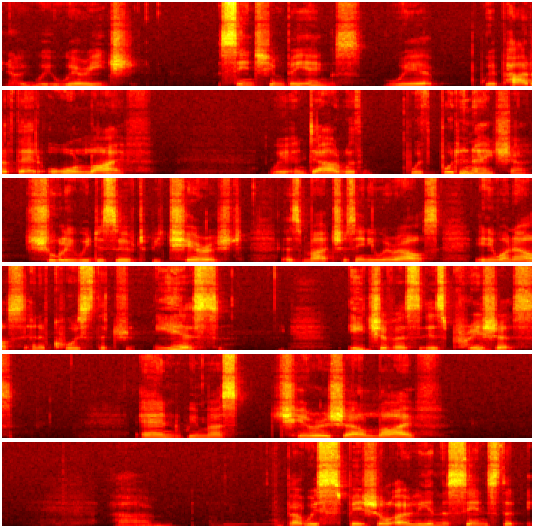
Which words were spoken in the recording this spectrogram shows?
You know, we're each sentient beings. We're, we're part of that all life. We're endowed with, with Buddha nature. Surely we deserve to be cherished as much as anywhere else, anyone else. And of course, the tr- yes, each of us is precious, and we must cherish our life. Um, but we're special only in the sense that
